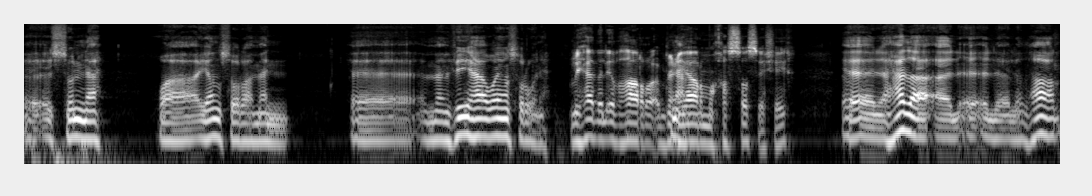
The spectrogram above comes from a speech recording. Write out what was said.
السنة وينصر من من فيها وينصرونه لهذا الإظهار معيار نعم. مخصص يا شيخ هذا الإظهار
